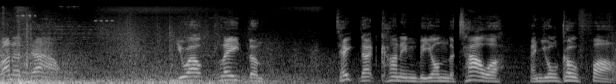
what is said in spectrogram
Runner down. You outplayed them. Take that cunning beyond the tower, and you'll go far.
